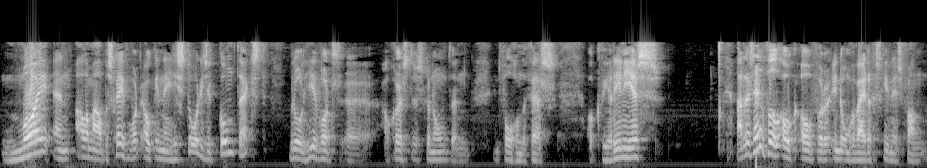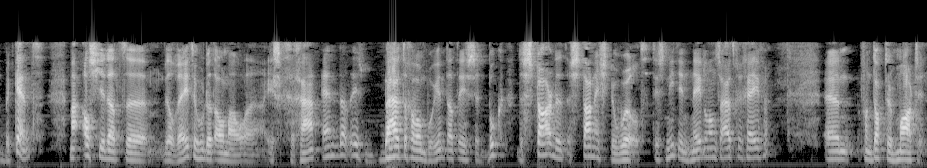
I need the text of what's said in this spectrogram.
mooi en allemaal beschreven wordt, ook in een historische context. Ik bedoel, hier wordt uh, Augustus genoemd en in het volgende vers ook Quirinius. Maar er is heel veel ook over in de ongewijde geschiedenis van bekend. Maar als je dat uh, wil weten, hoe dat allemaal uh, is gegaan, en dat is buitengewoon boeiend, dat is het boek The Star That Astonished the World. Het is niet in het Nederlands uitgegeven, van Dr. Martin,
